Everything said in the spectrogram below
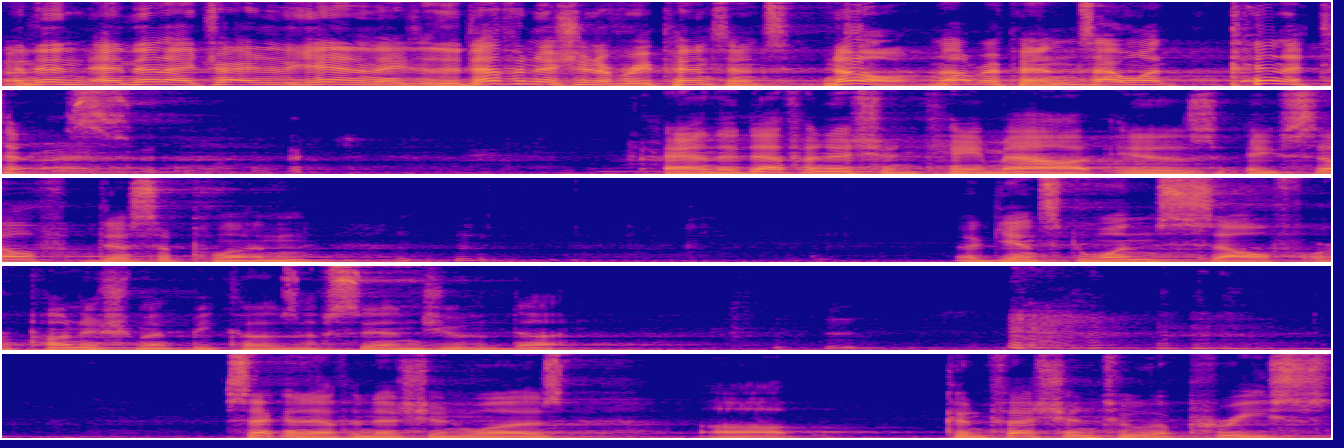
and then, and then I tried it again, and they said, the definition of repentance, no, not repentance, I want penitence. And the definition came out is a self discipline against oneself or punishment because of sins you have done. Second definition was uh, confession to a priest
